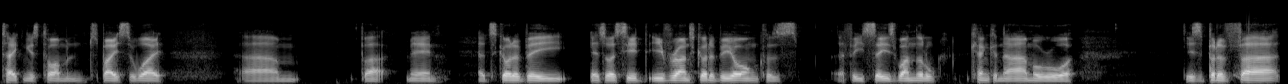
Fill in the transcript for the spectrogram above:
taking his time and space away. Um, but man, it's got to be as I said, everyone's got to be on because if he sees one little kink in the armour or there's a bit of uh,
